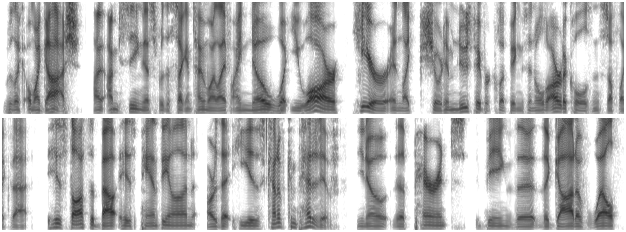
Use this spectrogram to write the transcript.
it was like, oh my gosh, I- I'm seeing this for the second time in my life. I know what you are here and like showed him newspaper clippings and old articles and stuff like that his thoughts about his pantheon are that he is kind of competitive. You know, the parent being the the god of wealth,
